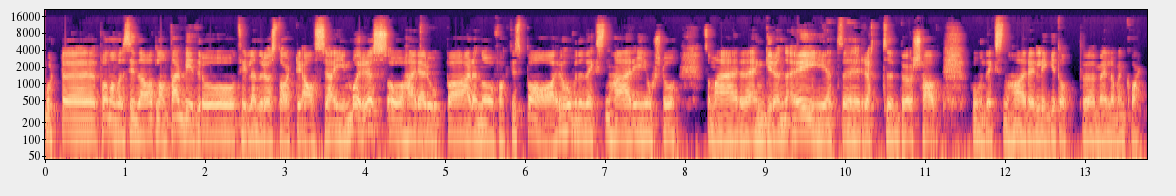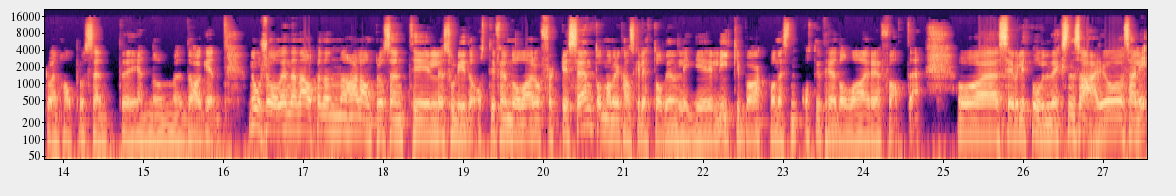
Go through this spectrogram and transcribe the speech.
borte på den andre siden av Atlanteren bidro til en rød start i Asia i morges. Og her i Europa er det nå faktisk bare hovedindeksen her i Oslo som er en grønn øy i et rødt børshav. Hovedindeksen har ligget opp mellom en kvart og en halv prosent gjennom dagen. Nordsjøoljen er opp en halvannen prosent til solide 85 dollar og 40 cent, og den amerikanske lettoljen ligger like bak på nesten 83 dollar fatet. Og Ser vi litt på hovedindeksen, så er det jo særlig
